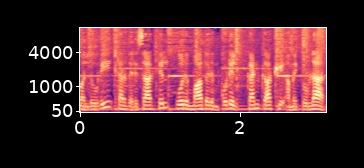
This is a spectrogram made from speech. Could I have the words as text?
மல்லூரி தனது ரிசார்ட்டில் ஒரு மாபெரும் குடில் கண்காட்சி அமைத்துள்ளார்.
